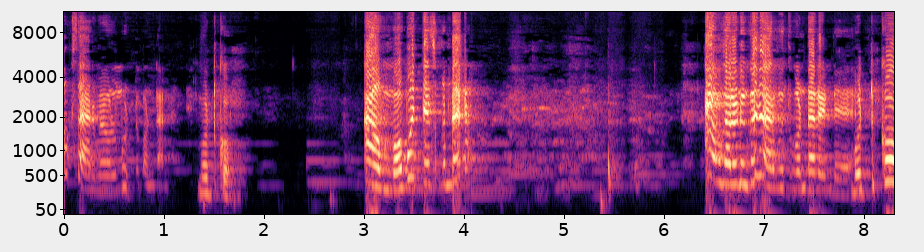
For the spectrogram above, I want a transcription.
ఒకసారి మిమ్మల్ని ముట్టుకుంటాను. ముట్టుకో. అమ్మ ముట్టేసుకుంటాను అమ్మగారు ఇంకోసారి ముట్టుకుంటారండి ముట్టుకో.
